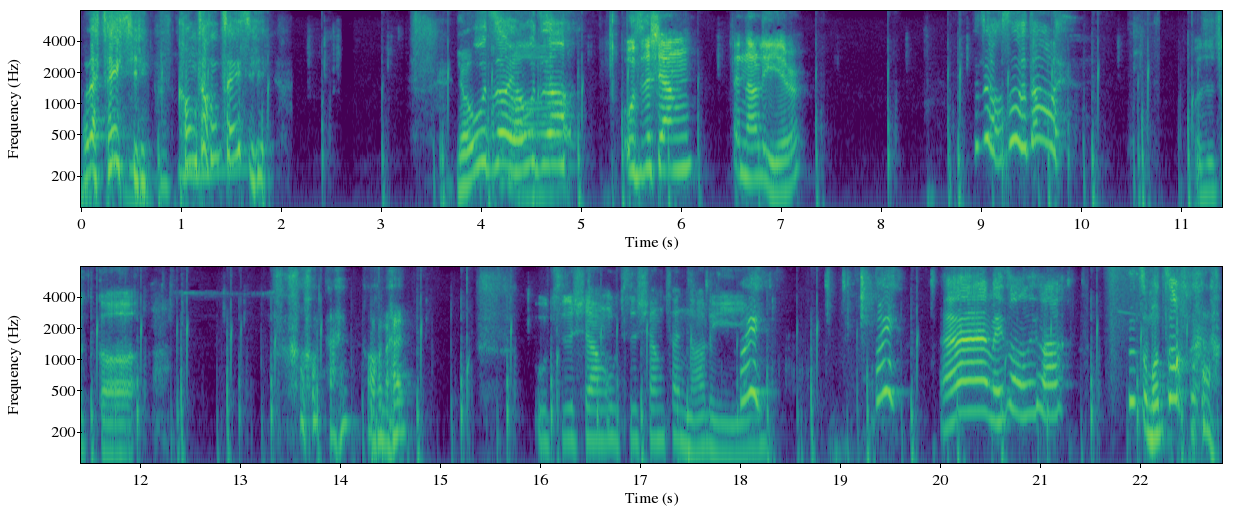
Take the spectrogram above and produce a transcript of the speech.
我在追击，空中追击。有物资哦，有物资哦，物资箱在哪里？这我收得到了，不是这个好难，好难。物资箱，物资箱在哪里？喂喂，哎，没中那个，这怎么中啊？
